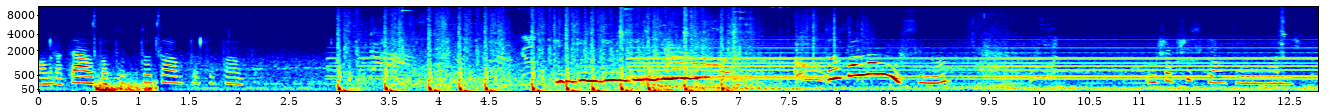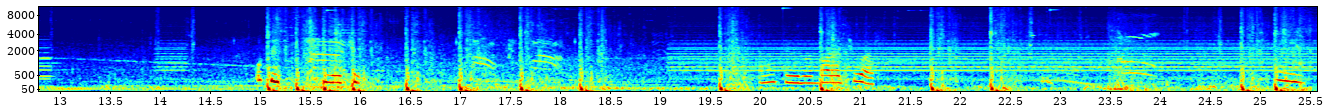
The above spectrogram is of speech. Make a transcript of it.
Dobra, to auto, to, to, to auto, to, to auto. Gim, gim, gim, gim, gim. To za lamusy, no. Muszę wszystkie auto rozwalić. O ty, śmieciu. O ty, rozwaleciłeś. Już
